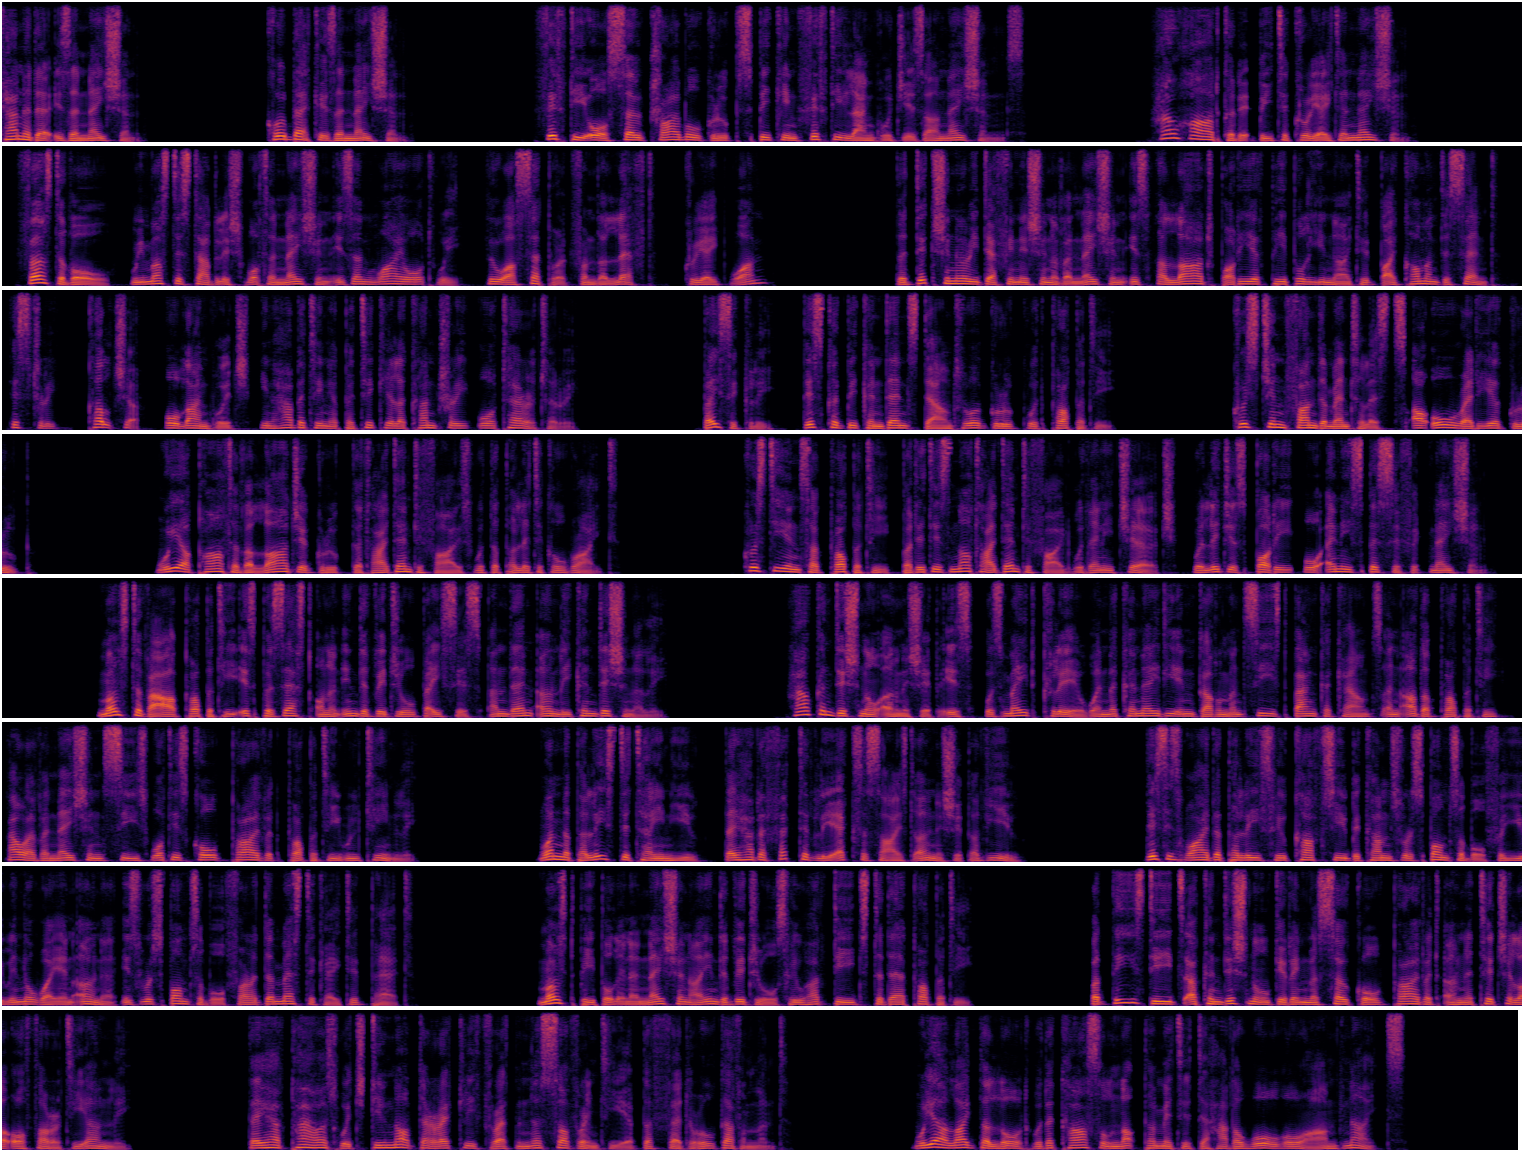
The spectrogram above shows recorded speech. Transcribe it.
Canada is a nation. Quebec is a nation. 50 or so tribal groups speaking 50 languages are nations. How hard could it be to create a nation? First of all, we must establish what a nation is and why ought we, who are separate from the left, create one? The dictionary definition of a nation is a large body of people united by common descent, history, culture, or language inhabiting a particular country or territory. Basically, this could be condensed down to a group with property. Christian fundamentalists are already a group. We are part of a larger group that identifies with the political right. Christians have property, but it is not identified with any church, religious body, or any specific nation. Most of our property is possessed on an individual basis and then only conditionally. How conditional ownership is was made clear when the Canadian government seized bank accounts and other property, however, nations seize what is called private property routinely. When the police detain you, they have effectively exercised ownership of you. This is why the police who cuffs you becomes responsible for you in the way an owner is responsible for a domesticated pet. Most people in a nation are individuals who have deeds to their property. But these deeds are conditional giving the so-called private owner titular authority only. They have powers which do not directly threaten the sovereignty of the federal government. We are like the Lord with a castle not permitted to have a wall or armed knights.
